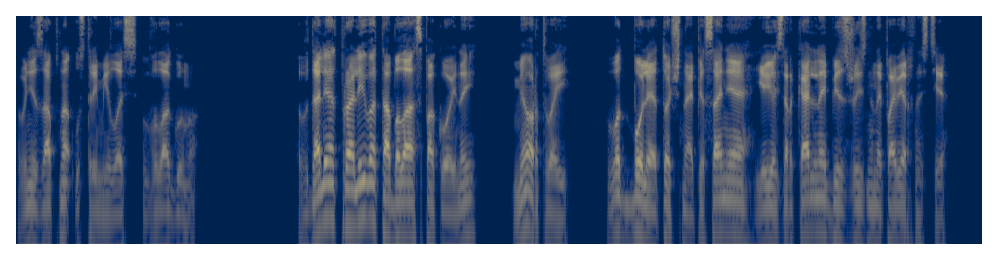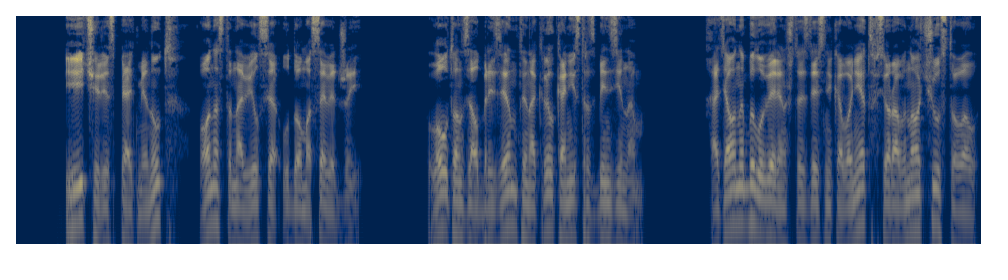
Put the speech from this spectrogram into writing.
внезапно устремилась в лагуну. Вдали от пролива та была спокойной, мертвой, вот более точное описание ее зеркальной безжизненной поверхности. И через пять минут он остановился у дома Сэвиджей. Лоутон взял брезент и накрыл канистр с бензином. Хотя он и был уверен, что здесь никого нет, все равно чувствовал,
